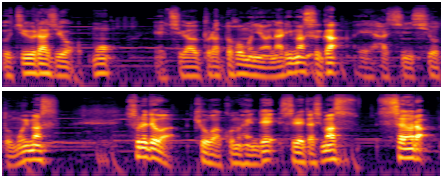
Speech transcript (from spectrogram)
宇宙ラジオも、え違うプラットフォームにはなりますが、え発信しようと思います。それでは今日はこの辺で失礼いたします。さようなら。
